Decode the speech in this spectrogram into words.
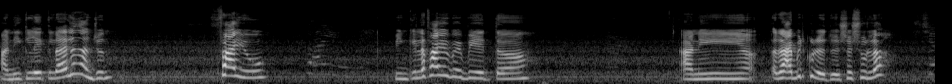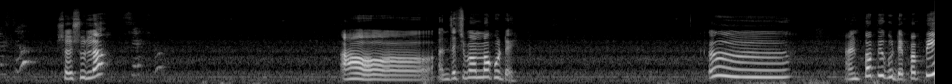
आणि इकडे एक राहिलं ना अजून? फायू. पिंकीला फायू बेबी येतं. आणि रॅबिट कुठे येतो शशूला? शशूला? हो आणि त्याची मम्मा कुठे? आणि पप्पी कुठे? पप्पी?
